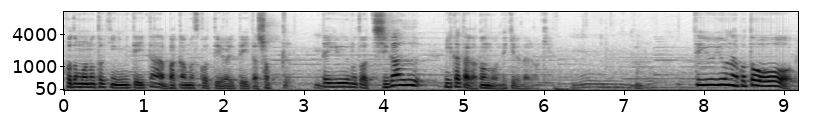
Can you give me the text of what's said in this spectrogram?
子供の時に見ていたバカ息子って言われていたショックっていうのとは違う見方がどんどんできるようになるわけ。っていうようなことを、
